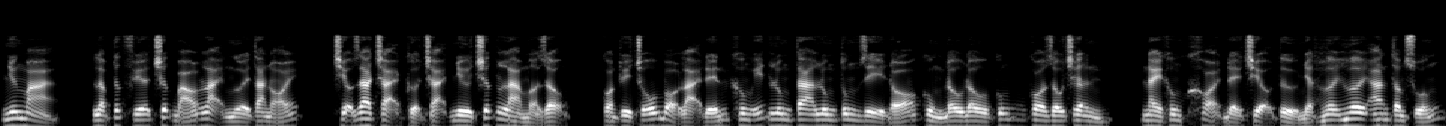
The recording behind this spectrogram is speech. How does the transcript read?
Nhưng mà lập tức phía trước báo lại người ta nói, triệu ra trại cửa trại như trước là mở rộng, còn tùy chỗ bỏ lại đến không ít lung ta lung tung gì đó cùng đâu đâu cũng có dấu chân, này không khỏi để triệu tử nhật hơi hơi an tâm xuống,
